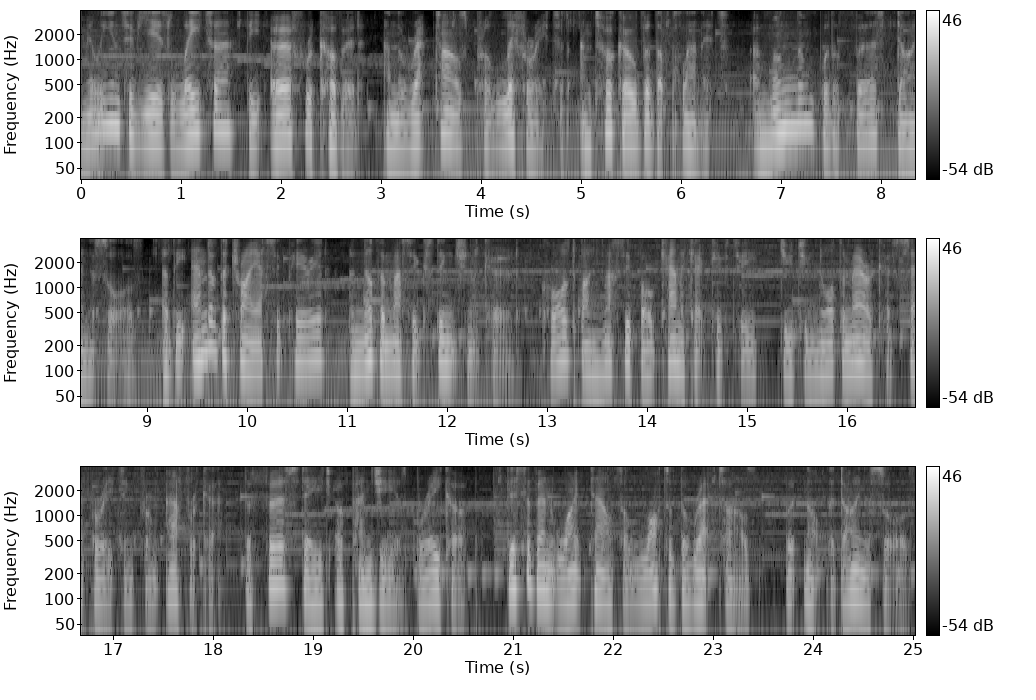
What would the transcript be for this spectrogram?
Millions of years later, the Earth recovered and the reptiles proliferated and took over the planet. Among them were the first dinosaurs. At the end of the Triassic period, another mass extinction occurred, caused by massive volcanic activity due to North America separating from Africa, the first stage of Pangaea's breakup. This event wiped out a lot of the reptiles but not the dinosaurs.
